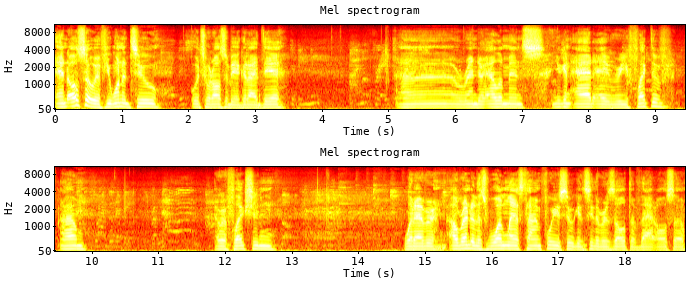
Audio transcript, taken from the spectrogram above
And also, if you wanted to, which would also be a good idea, uh, render elements. You can add a reflective, um, a reflection, whatever. I'll render this one last time for you so we can see the result of that also.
